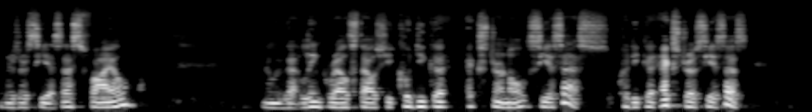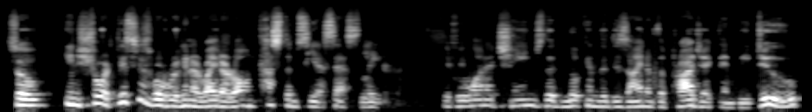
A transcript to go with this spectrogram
There's our CSS file. Then we've got link rel style sheet Codiqa external CSS, Codiqa extra CSS. So in short, this is where we're going to write our own custom CSS later. If we want to change the look and the design of the project, and we do,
